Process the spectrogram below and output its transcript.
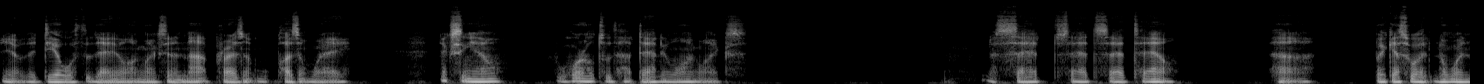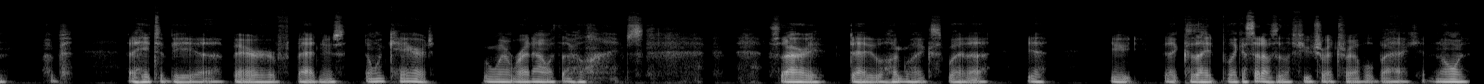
you know, they deal with the daddy long legs in a not present, pleasant way. Next thing you know, worlds without daddy long legs. A sad, sad, sad tale. Uh, but guess what? No one, I hate to be a bearer of bad news. No one cared we went right on with our lives. Sorry, daddy long legs, but uh, yeah, you because I like I said I was in the future. I traveled back, and no one,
